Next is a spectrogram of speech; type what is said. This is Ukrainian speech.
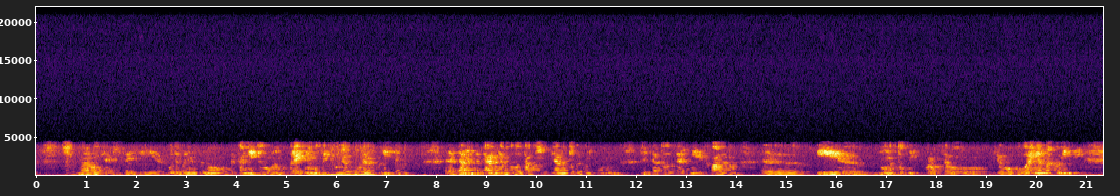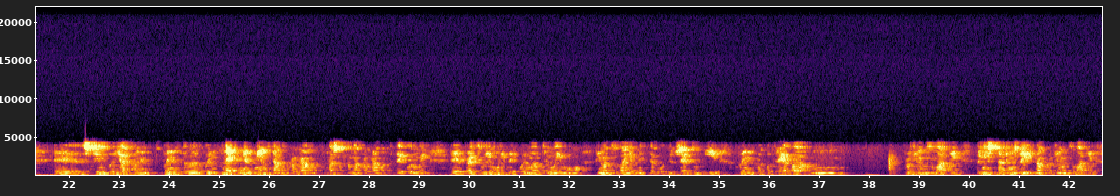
На розгляд сесії буде винесено питання, і тому воно попередньо мусить бути обговорене з комісіями. Е, Дане питання було також розглянуто виконкомом 30 серпня і схвалено. Е, І ну, наступний крок це його обговорення на комісії. Е, З чим пов'язане е, внесення змін в дану програму? Це наша основна програма, за якою ми працюємо і за якою ми отримуємо фінансування з місцевого бюджету. І виникла потреба профінансувати, верніше дати можливість нам профінансувати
